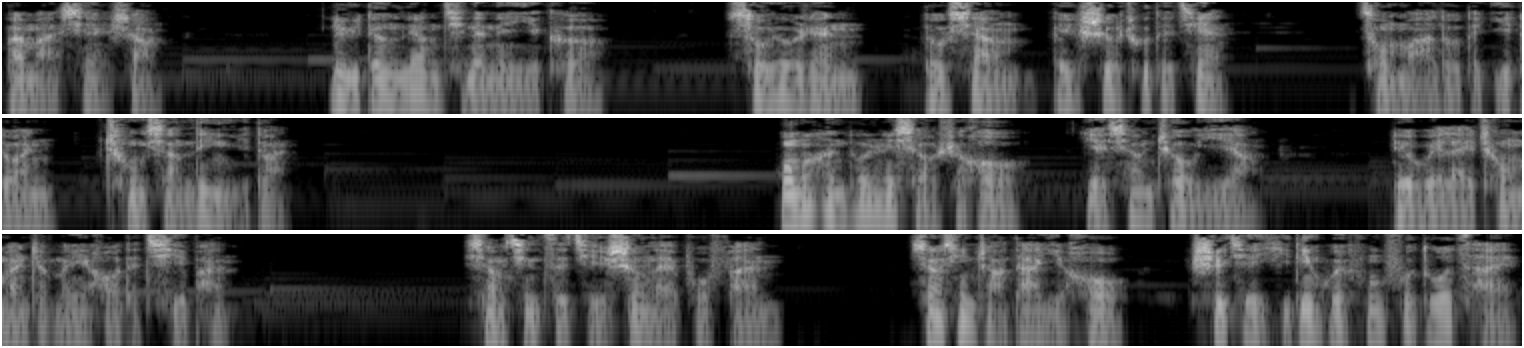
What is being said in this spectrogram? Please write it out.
斑马线上，绿灯亮起的那一刻，所有人都像被射出的箭，从马路的一端冲向另一端。我们很多人小时候也像周一样，对未来充满着美好的期盼，相信自己生来不凡，相信长大以后世界一定会丰富多彩。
